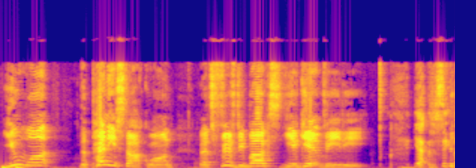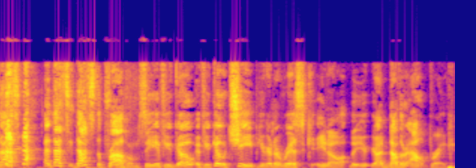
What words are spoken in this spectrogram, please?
You want the penny stock one. That's fifty bucks. You get VD. yeah, see that's that's that's the problem. See, if you go if you go cheap, you're going to risk, you know, another outbreak.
